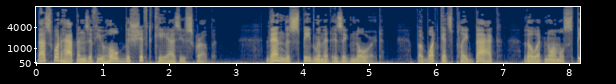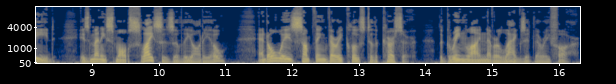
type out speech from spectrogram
That's what happens if you hold the Shift key as you scrub. Then the speed limit is ignored, but what gets played back, though at normal speed, is many small slices of the audio, and always something very close to the cursor. The green line never lags it very far.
